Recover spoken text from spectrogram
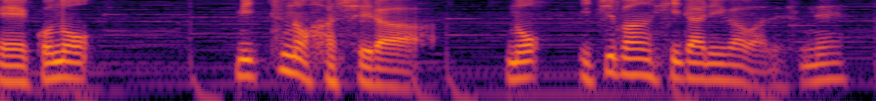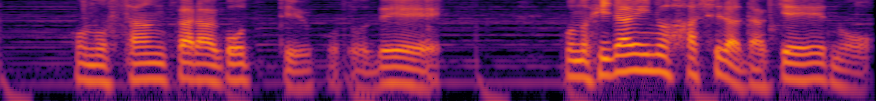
えー、この3つの柱の一番左側ですね。この3から5っていうことで、この左の柱だけの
